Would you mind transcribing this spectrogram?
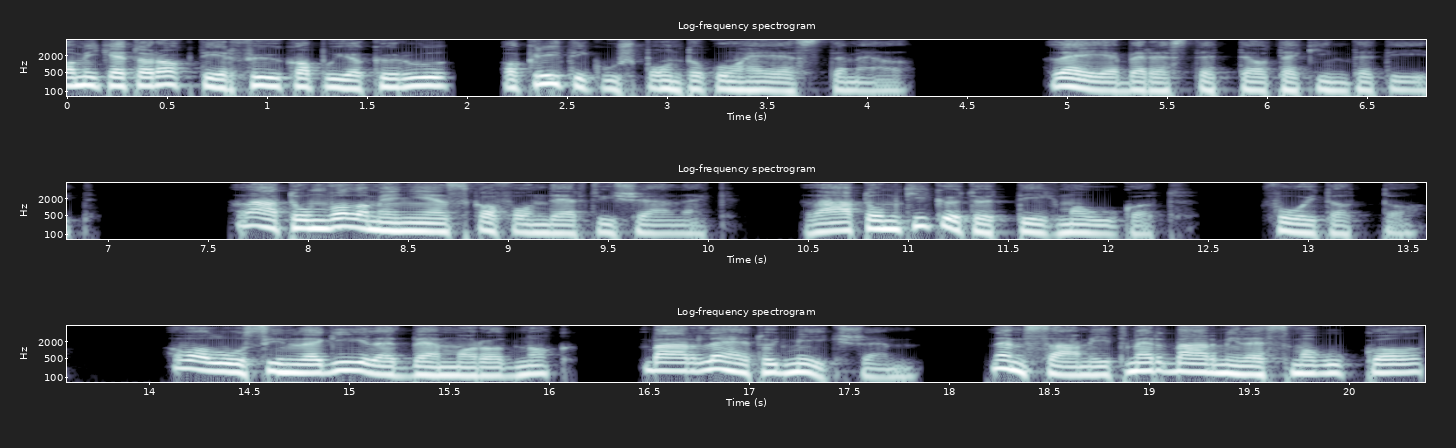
amiket a raktér főkapuja körül a kritikus pontokon helyeztem el. Lejjebb eresztette a tekintetét. Látom, valamennyien szkafandert viselnek. Látom, kikötötték magukat. Folytatta. Valószínűleg életben maradnak, bár lehet, hogy mégsem. Nem számít, mert bármi lesz magukkal,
